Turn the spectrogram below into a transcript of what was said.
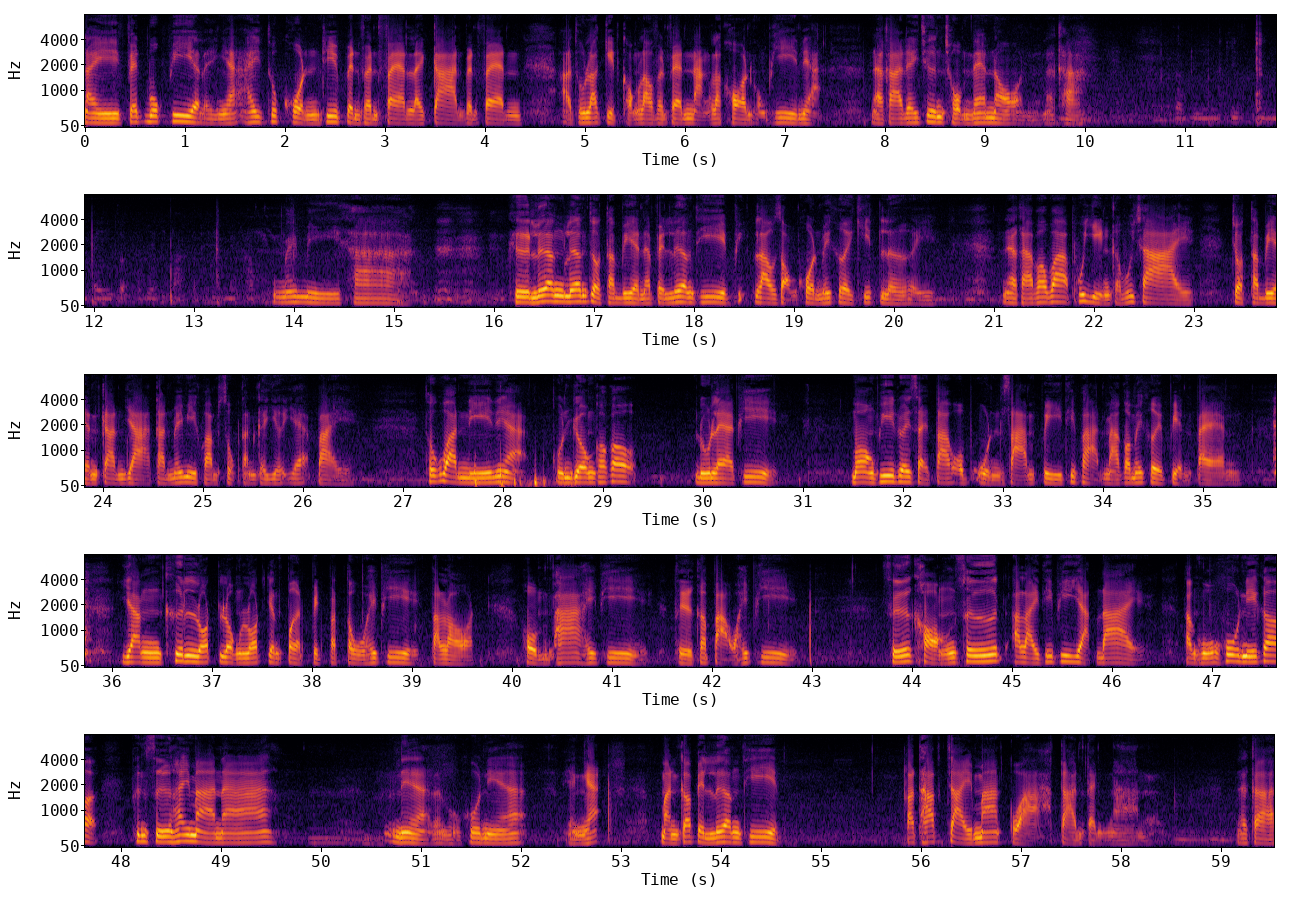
ใน Facebook พี่อะไรเงี้ยให้ทุกคนที่เป็นแฟนๆรายการแฟนๆอ่าธุรกิจของเราแฟนๆหนังละครของพี่เนี่ยนะคะ ได้ชื่นชมแน่นอนนะคะจะมีคิดบินไปจดทะเบียนที่ต่างประเทศไหมครับไม่มีค่ะ คือเรื่องเรื่องจดทะเบียนนะเป็นเรื่องที่เราสองคนไม่เคยคิดเลยนะคะเพราะว่าผู้หญิงกับผู้ชายจดทะเบียนกันหย่ากันไม่มีความสุขกันก็เยอะแยะไป ทุกวันนี้เนี่ยคุณยงเขาก็ดูแลพี่ มองพี่ด้วยสายตาอบอุ่นสามปีที่ผ่านมาก็ไม่เคยเปลี่ยนแปลง ยังขึ้นรถลงรถยังเปิดปิดประตูให้พี่ตลอดห่มผ้าให้พี่ ถือกระเป๋าให้พี่ ซื้อของซื้ออะไรที่พี่อยากได้ต่างหูคู่นี้ก็เพิ่งซื้อให้มานะ เนี่ยต่างหูคู่นี้อย่างเงี้ยมันก็เป็นเรื่องที่ ประทับใจมากกว่าการแต่งงานนะครับ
